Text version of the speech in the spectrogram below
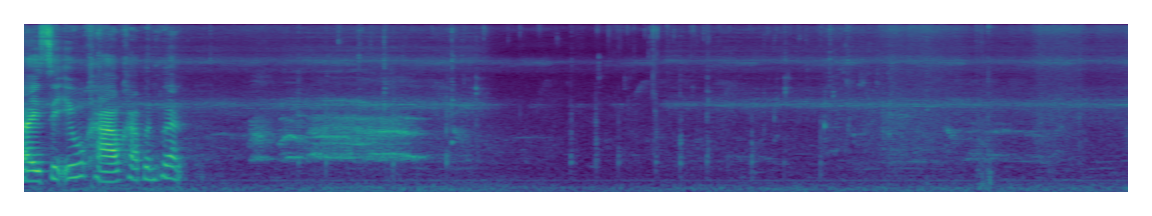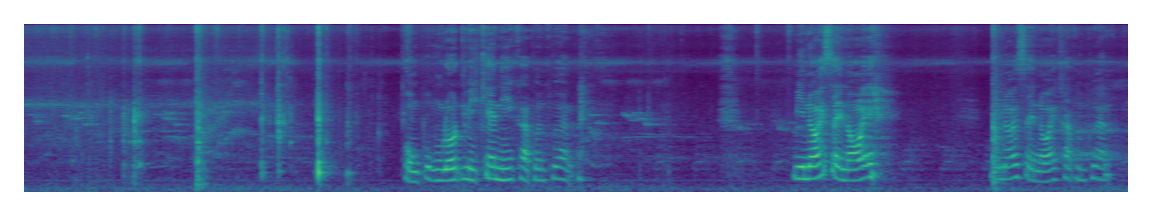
ใส่ซีอิ๊วขาวค่ะเพื่อนๆ ผงปรุงรสมีแค่นี้ค่ะเพื่อนมีน้อยใส่น้อย มีน้อยใส่น้อยค่ะเพื่อนๆ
